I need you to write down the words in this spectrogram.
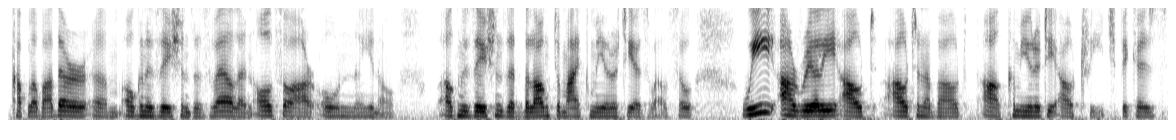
a couple of other um, organizations as well, and also our own, you know, organizations that belong to my community as well. So we are really out out and about our community outreach because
